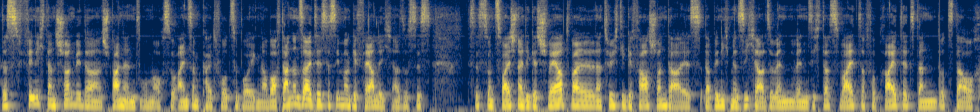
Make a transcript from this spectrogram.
Das finde ich dann schon wieder spannend, um auch so Einsamkeit vorzubeugen. Aber auf der anderen Seite ist es immer gefährlich. Also es ist es ist so ein zweischneidiges Schwert, weil natürlich die Gefahr schon da ist. Da bin ich mir sicher. Also wenn, wenn sich das weiter verbreitet, dann wird es da auch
